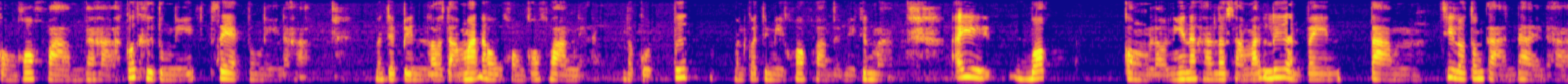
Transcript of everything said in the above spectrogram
กล่องข้อความนะคะ ก็คือตรงนี้แทรกตรงนี้นะคะ มันจะเป็นเราสามารถเอาของข้อความเนี่ยเรากดปึ๊บมันก็จะมีข้อความแบบนี้ขึ้นมา ไอ้บล็อกกล่องเหล่านี้นะคะ เราสามารถเลื่อนไปตามที่เราต้องการได้นะคะ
